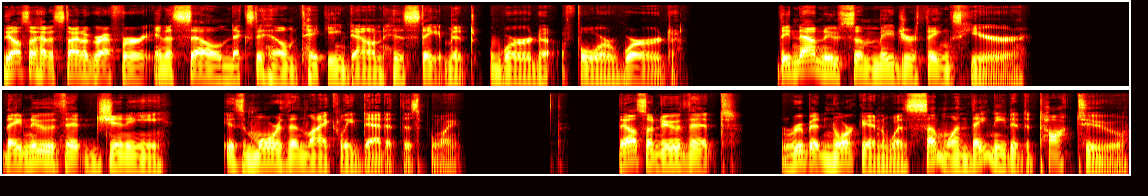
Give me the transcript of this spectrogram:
They also had a stenographer in a cell next to him taking down his statement word for word. They now knew some major things here. They knew that Jenny is more than likely dead at this point. They also knew that Reuben Norkin was someone they needed to talk to,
